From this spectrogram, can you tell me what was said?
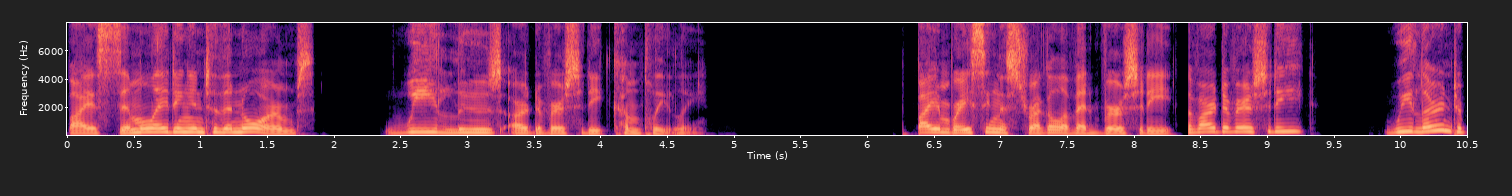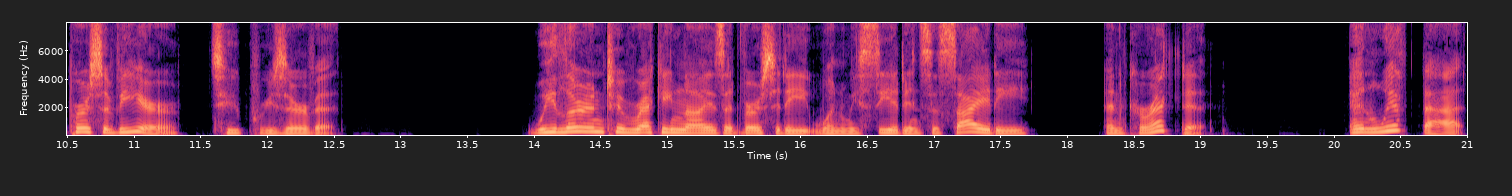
by assimilating into the norms, we lose our diversity completely. By embracing the struggle of adversity of our diversity, we learn to persevere to preserve it. We learn to recognize adversity when we see it in society and correct it. And with that,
